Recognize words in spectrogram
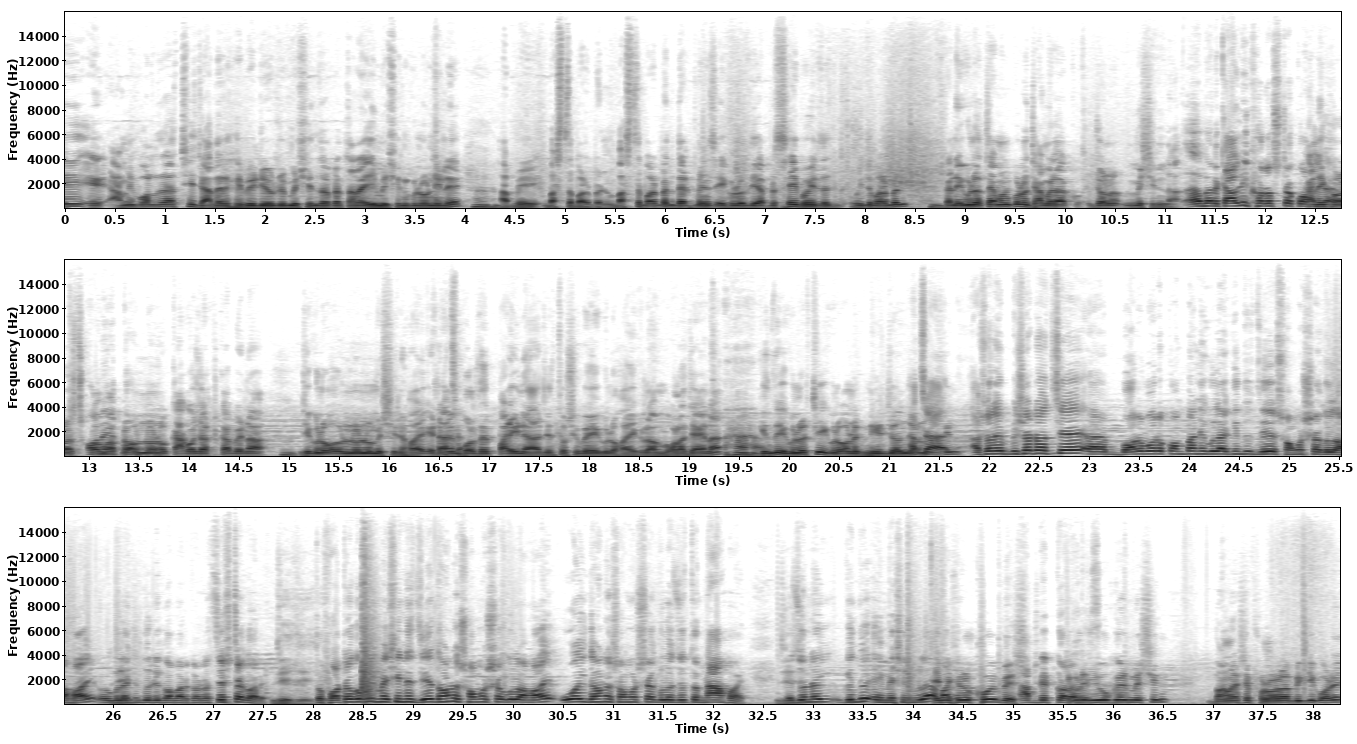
আমি বলতে যাচ্ছি যাদের হেভি ডিউটি মেশিন দরকার তারা এই মেশিনগুলো নিলে আপনি বাঁচতে পারবেন। বাঁচতে পারবেন দ্যাট মিনস এগুলো দিয়ে আপনি সেভ হইতে হইতে পারবেন। কারণ এগুলো তেমন কোনো ঝামেলা জন মেশিন না। আবার কালি খরচটা কম কালি খরচ কম আপনার অন্য অন্য কাগজ আটকাবে না যেগুলো অন্য অন্য মেশিনে হয়। এটা আচ্ছা। আমি বলতে পারি না যে তোশিবা এগুলো হয় এগুলো আমি বলা যায় না। কিন্তু এগুলো হচ্ছে এগুলো অনেক নির্জন হ্যাঁ, আচ্ছা মেশিন আসলে বিষয়টা হচ্ছে বড় বড় কোম্পানিগুলো কিন্তু যে সমস্যাগুলো হয় ওইগুলো কিন্তু রিকভার করার চেষ্টা করে। জি জি তো ফটোকপি মেশিনে যে ধরনের সমস্যাগুলো হয় ওই ধরনের সমস্যাগুলো যাতে না হয় এই জন্যই কিন্তু এই মেশিনগুলো মেশিনগুলো খুবই বেশ আপডেট করা ইউকের মেশিন বাংলাদেশে ফোনরা বিক্রি করে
